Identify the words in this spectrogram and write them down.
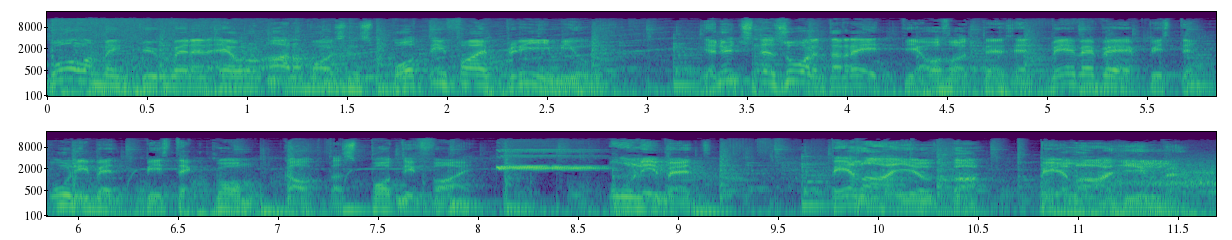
30 euron arvoisen Spotify Premium. Ja nyt sitten suorita reittiä osoitteeseen www.unibet.com kautta Spotify. Unibet. Pelaajilta pelaajille.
